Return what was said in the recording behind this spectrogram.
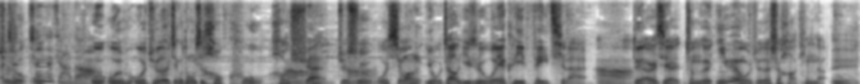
就是啊真真的假的？我我我觉得这个东西好酷，好炫，嗯就是嗯我希望有朝一日我也可以飞起来。嗯，对，而且整个音乐我觉得是好听的。嗯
